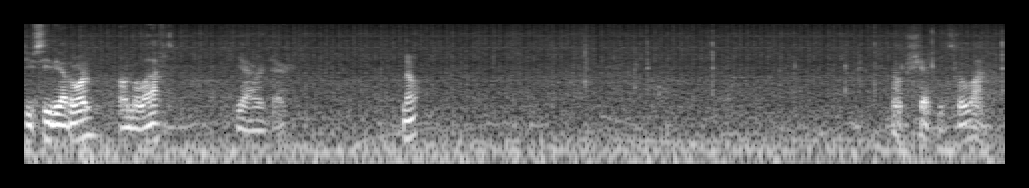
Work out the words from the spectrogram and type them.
Do you see the other one? On the left? Yeah, right there. No. Oh shit, it's still alive.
